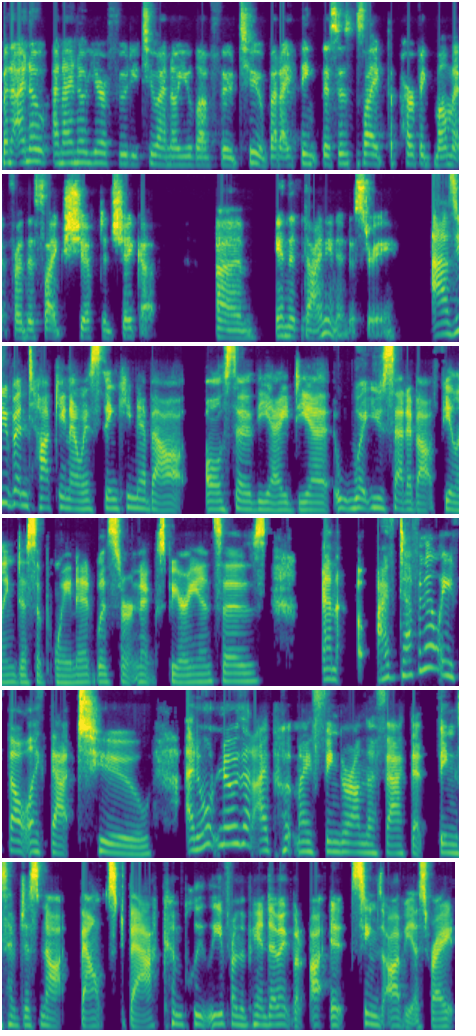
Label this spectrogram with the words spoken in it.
but I know, and I know you're a foodie too. I know you love food too. But I think this is like the perfect moment for this like shift and shakeup um, in the dining industry as you've been talking, I was thinking about also the idea, what you said about feeling disappointed with certain experiences. And I've definitely felt like that too. I don't know that I put my finger on the fact that things have just not bounced back completely from the pandemic, but uh, it seems obvious, right?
